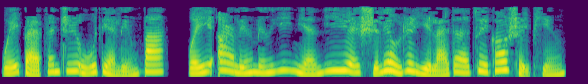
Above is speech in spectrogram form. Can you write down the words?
为百分之五点零八，为二零零一年一月十六日以来的最高水平。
